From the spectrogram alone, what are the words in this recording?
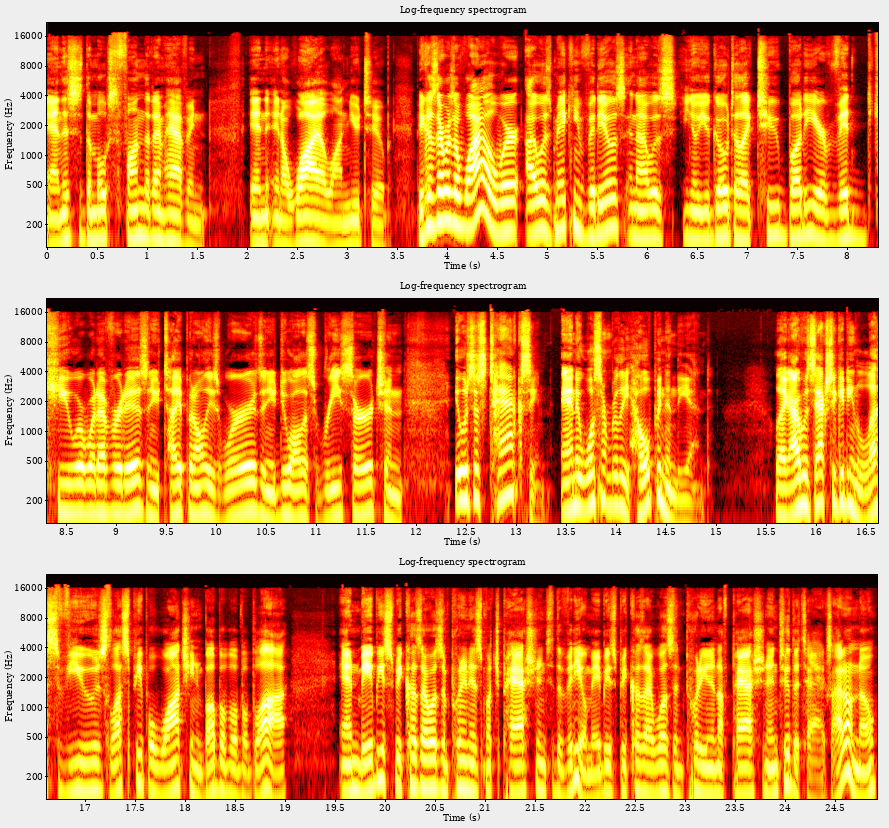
and this is the most fun that I'm having in in a while on YouTube. Because there was a while where I was making videos and I was you know you go to like TubeBuddy or vidIQ or whatever it is, and you type in all these words and you do all this research, and it was just taxing, and it wasn't really helping in the end. Like I was actually getting less views, less people watching, blah blah blah blah blah And maybe it's because I wasn't putting as much passion into the video. Maybe it's because I wasn't putting enough passion into the tags. I don't know.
